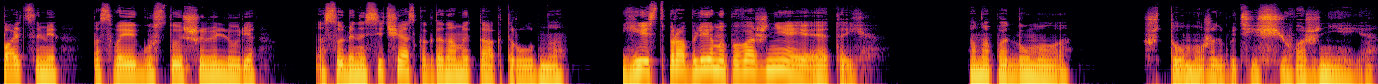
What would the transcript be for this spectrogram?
пальцами по своей густой шевелюре, особенно сейчас, когда нам и так трудно. Есть проблемы поважнее этой. Она подумала, что может быть еще важнее.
